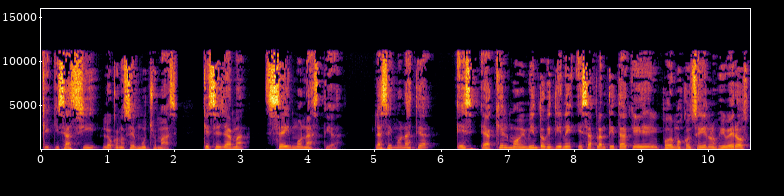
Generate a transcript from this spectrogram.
que quizás sí lo conoces mucho más, que se llama Seimonastia. La Seimonastia es aquel movimiento que tiene esa plantita que podemos conseguir en los viveros,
